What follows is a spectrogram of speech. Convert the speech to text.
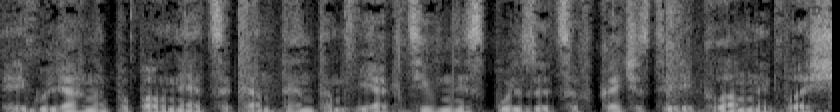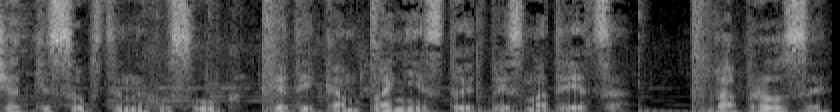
регулярно пополняется контентом и активно используется в качестве рекламной площадки собственных услуг, к этой компании стоит присмотреться. Вопросы,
